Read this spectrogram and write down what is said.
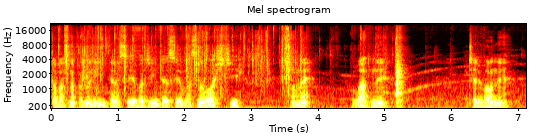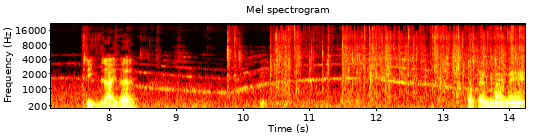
to Was na pewno nie interesuje. Bardziej interesują Was nowości. Mamy ładny czerwony trick driver. Potem mamy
